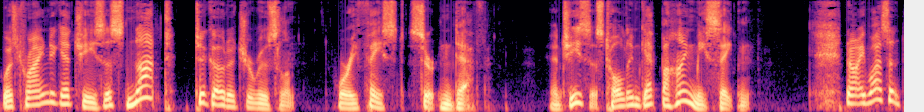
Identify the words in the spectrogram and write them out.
was trying to get Jesus not to go to Jerusalem, where he faced certain death. And Jesus told him, Get behind me, Satan. Now, he wasn't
